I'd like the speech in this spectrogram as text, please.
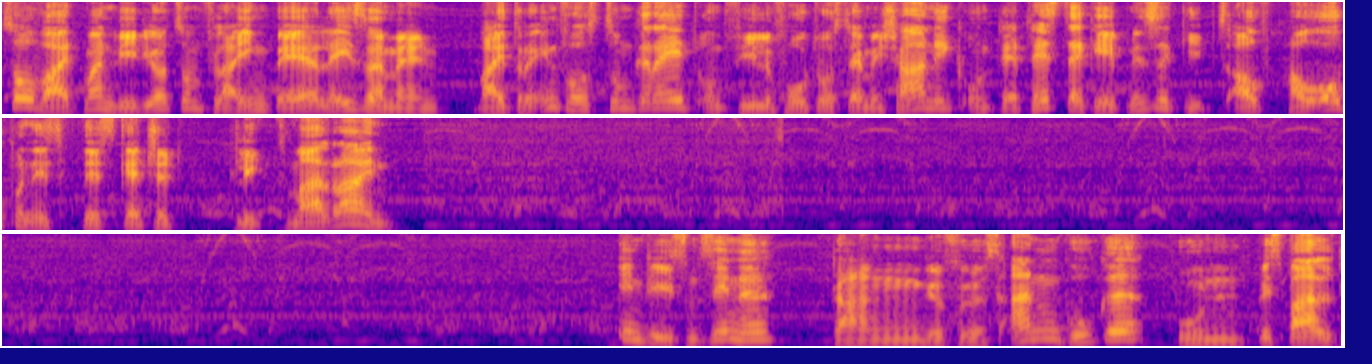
Soweit mein Video zum Flying Bear Laserman. Weitere Infos zum Gerät und viele Fotos der Mechanik und der Testergebnisse gibt's auf How Open is this Gadget, klickt mal rein. In diesem Sinne, danke fürs Angucken und bis bald.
